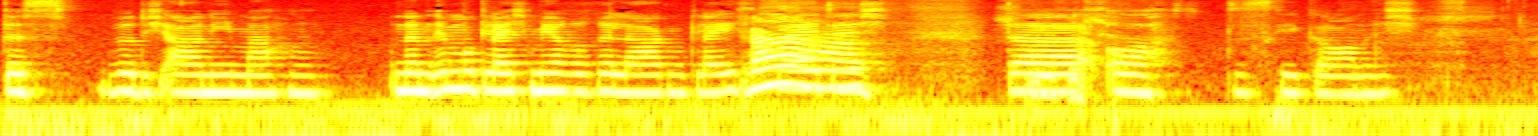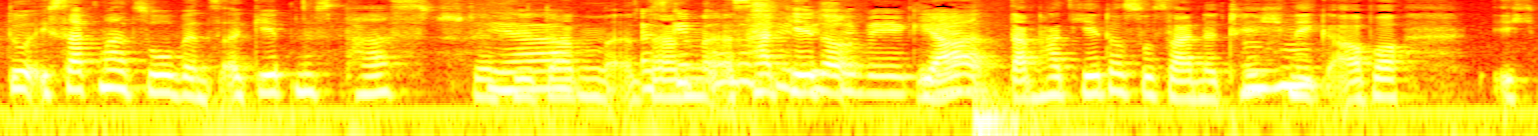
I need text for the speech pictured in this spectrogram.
das würde ich auch nie machen. Und dann immer gleich mehrere Lagen gleichzeitig. da, schwierig. oh, das geht gar nicht. Du, ich sag mal so, wenn das Ergebnis passt, Steffi, Ja, dann, es dann gibt es hat jeder, Wege, ja, ja. dann hat jeder so seine Technik, aber ich,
